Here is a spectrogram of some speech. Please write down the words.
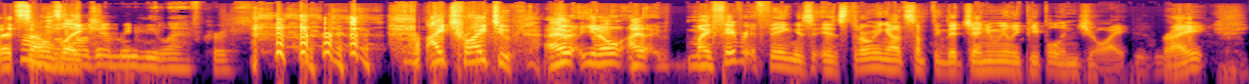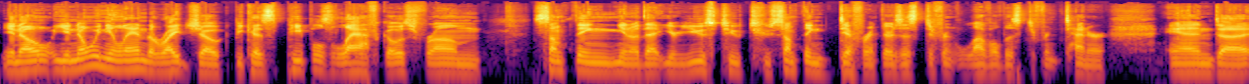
That sounds Oh, like that made me laugh, Chris. I try to. I, you know, I, my favorite thing is is throwing out something that genuinely people enjoy. Right? You know, you know when you land the right joke because people's laugh goes from something you know that you're used to to something different. There's this different level, this different tenor, and uh,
